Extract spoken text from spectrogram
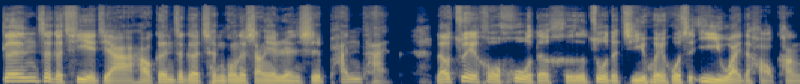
跟这个企业家，好，跟这个成功的商业人士攀谈，然后最后获得合作的机会或是意外的好康。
